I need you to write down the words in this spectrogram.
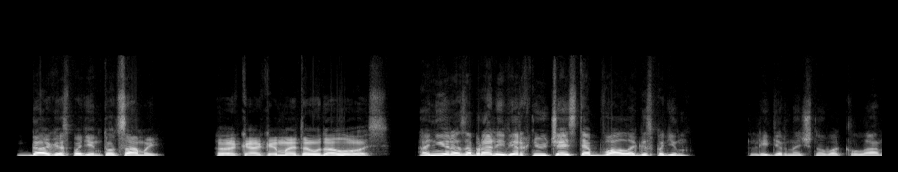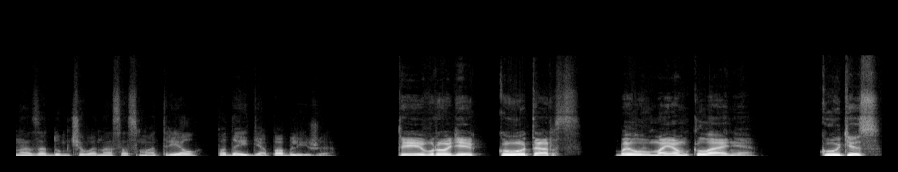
«Да, господин, тот самый». «А как им это удалось?» «Они разобрали верхнюю часть обвала, господин». Лидер ночного клана задумчиво нас осмотрел, подойдя поближе. «Ты вроде Кутерс. Был в моем клане». «Кутис»,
